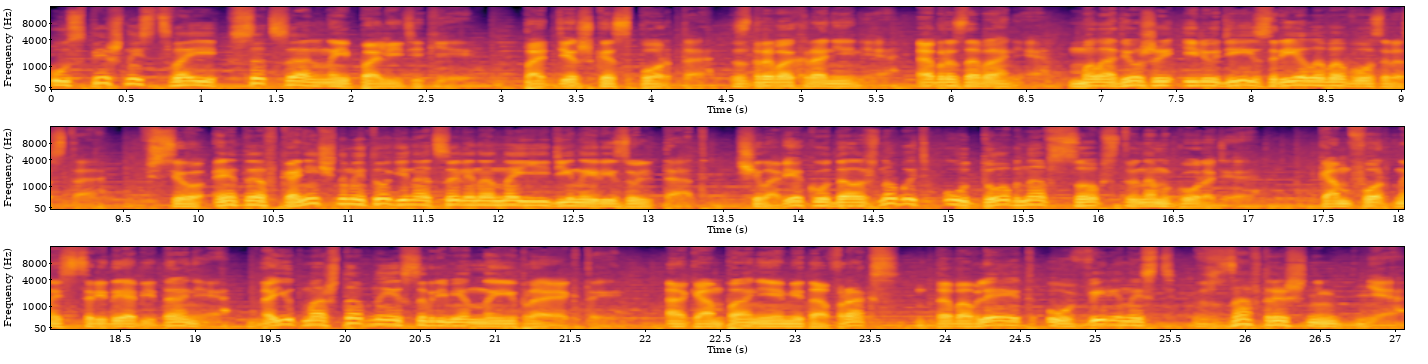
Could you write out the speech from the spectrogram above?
успешность своей социальной политики. Поддержка спорта, здравоохранения, образования, молодежи и людей зрелого возраста – все это в конечном итоге нацелено на единый результат. Человеку должно быть удобно в собственном городе. Комфортность среды обитания дают масштабные современные проекты, а компания Метафракс добавляет уверенность в завтрашнем дне.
